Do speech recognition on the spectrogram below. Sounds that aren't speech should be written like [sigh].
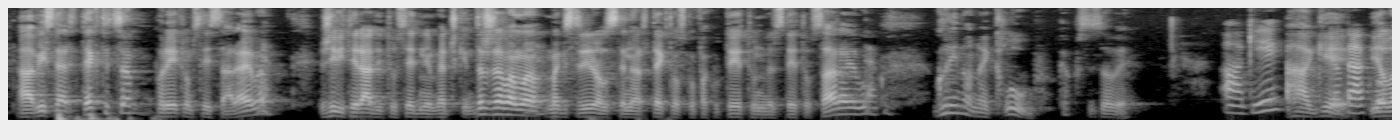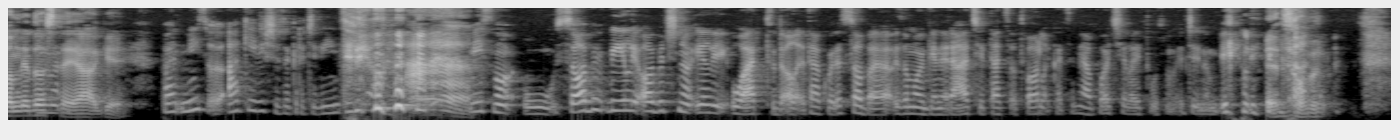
A, vi ste arhitektica, porijeklom ste iz Sarajeva. Ja živite i radite u Sjedinim američkim državama, ne. magistrirali ste na Arhitektonskom fakultetu Univerziteta u Sarajevu. Tako. Gori ima onaj klub, kako se zove? AG. AG, jel, tako? jel vam nedostaje AG? Pa nisu, AG je više za građevince. [laughs] Mi smo u sobi bili obično ili u artu dole, tako da soba za moju generaciju tad se otvorila kad sam ja počela i tu smo većinom [laughs] bili. E, dobro.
